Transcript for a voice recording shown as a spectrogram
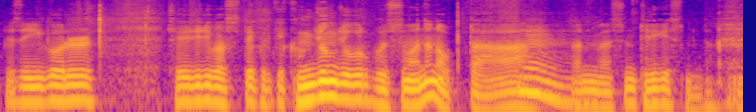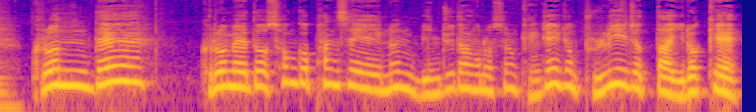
그래서 이거를 저희들이 봤을 때 그렇게 긍정적으로 볼 수만은 없다라는 음. 말씀 드리겠습니다. 네. 그런데 그럼에도 선거 판세는 민주당으로서는 굉장히 좀 불리해졌다 이렇게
